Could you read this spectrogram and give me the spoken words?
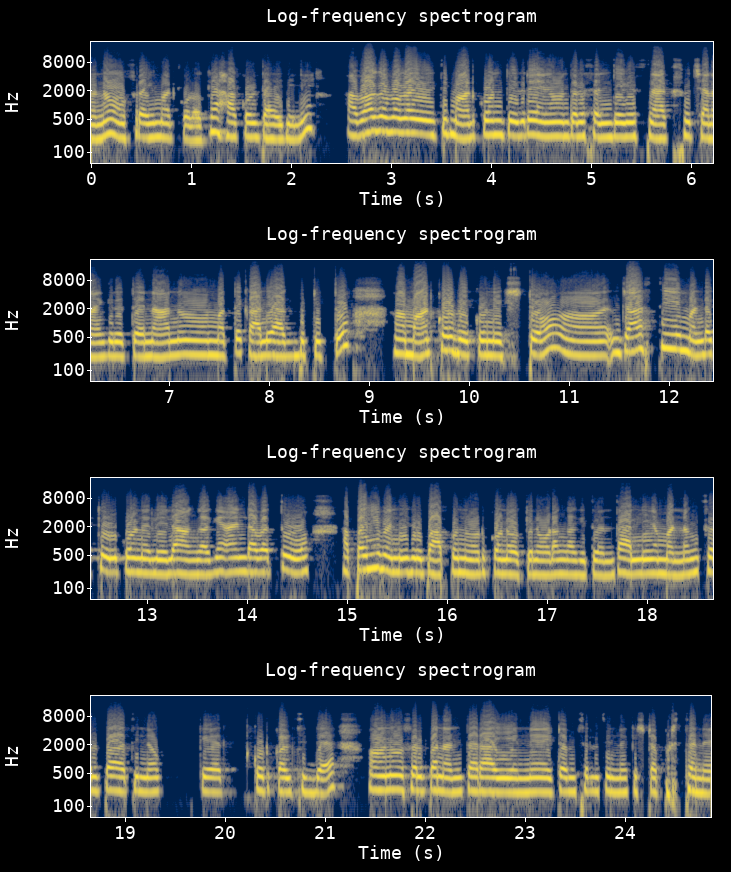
ನಾನು ಫ್ರೈ ಮಾಡ್ಕೊಳ್ಳೋಕೆ ಹಾಕೊಳ್ತಾ ಇದ್ದೀನಿ. ಅವಾಗ ಅವಾಗ ಈ ರೀತಿ ಮಾಡ್ಕೊಂತಿದ್ರೆ ಏನೋ ಒಂಥರ ಸಂಜೆಗೆ ಸ್ನಾಕ್ಸ್ ಚೆನ್ನಾಗಿರುತ್ತೆ. ನಾನು ಮತ್ತೆ ಖಾಲಿ ಆಗ್ಬಿಟ್ಟಿತ್ತು. ಮಾಡ್ಕೊಳ್ಬೇಕು ನೆಕ್ಸ್ಟ್ ಜಾಸ್ತಿ ಮಂಡಕ್ಕಿ ಉಳ್ಕೊಂಡಿರ್ಲಿಲ್ಲ ಹಂಗಾಗಿ. ಅಂಡ್ ಅವತ್ತು ಅಪ್ಪಾಜಿ ಬಂದಿದ್ರು ಪಾಪ ನೋಡ್ಕೊಂಡು, ಓಕೆ, ನೋಡಂಗಾಗಿತ್ತು ಅಂತ. ಅಲ್ಲಿ ನಮ್ಮ ಅಣ್ಣಂಗೆ ಸ್ವಲ್ಪ ತಿನ್ನೋ ತಿನ್ನಕ್ಕೆ ಕೊಟ್ಟು ಕಳ್ಸಿದ್ದೆ. ಅವನು ಸ್ವಲ್ಪ ನಂತರ ಎಣ್ಣೆ ಐಟಮ್ಸ್ ಎಲ್ಲ ತಿನ್ನಕ್ ಇಷ್ಟಪಡ್ತಾನೆ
